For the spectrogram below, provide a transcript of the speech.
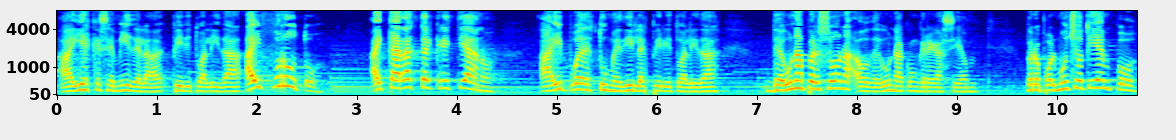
Ahí es que se mide la espiritualidad. Hay fruto, hay carácter cristiano. Ahí puedes tú medir la espiritualidad de una persona o de una congregación. Pero por mucho tiempo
